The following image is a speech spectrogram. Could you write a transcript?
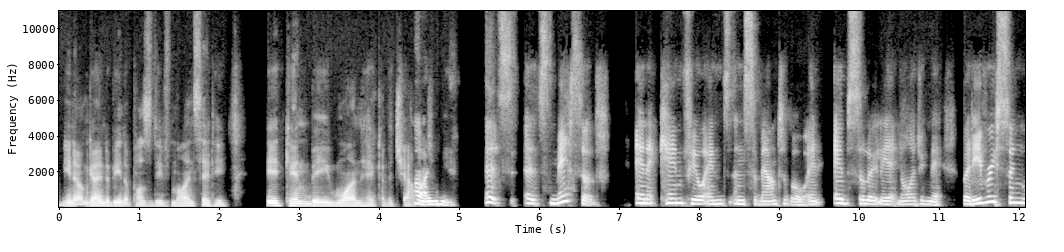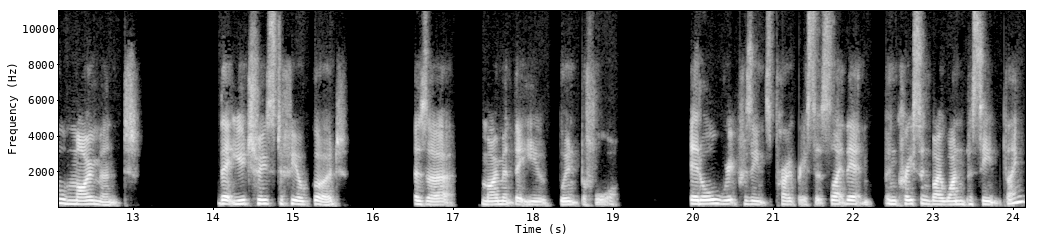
you know, I'm going to be in a positive mindset here. It can be one heck of a oh, challenge. Oh, yeah. It's it's massive and it can feel insurmountable and absolutely acknowledging that. But every single moment that you choose to feel good is a moment that you weren't before it all represents progress. It's like that increasing by 1% thing.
